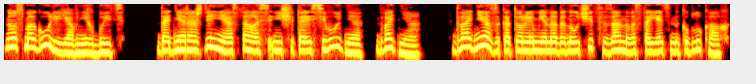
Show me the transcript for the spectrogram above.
Но смогу ли я в них быть? До дня рождения осталось, не считая сегодня, два дня. Два дня, за которые мне надо научиться заново стоять на каблуках.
